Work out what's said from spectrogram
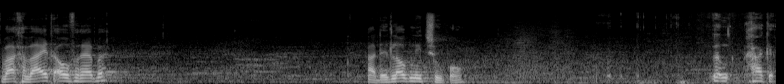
waar gaan wij het over hebben? Nou, dit loopt niet soepel. Dan ga ik,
